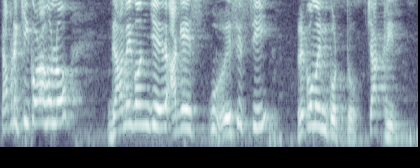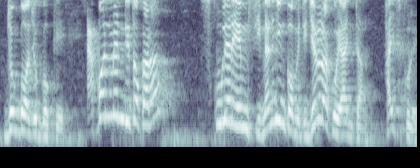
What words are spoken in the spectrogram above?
তারপরে কি করা হলো? গ্রামেগঞ্জের আগে এসএসসি রেকমেন্ড করতো চাকরির যোগ্য অযোগ্যকে। অ্যাপয়েন্টমেন্ট দিত কারা? স্কুলের এমসি ম্যানেজিং কমিটি জেনে রাখো আইনটা হাই স্কুলে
